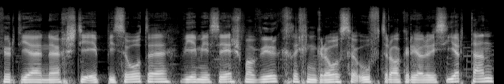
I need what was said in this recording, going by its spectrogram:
für die nächste Episode, wie wir das erste Mal wirklich einen grossen Auftrag realisiert haben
